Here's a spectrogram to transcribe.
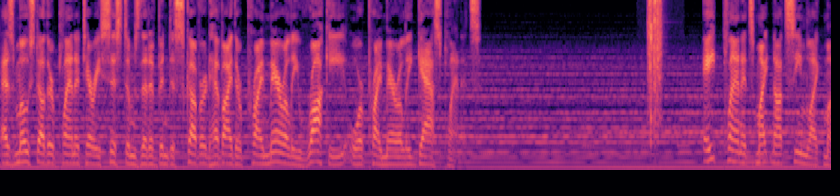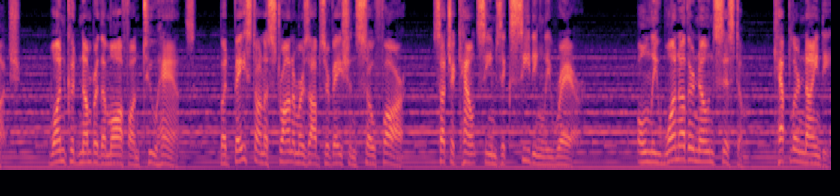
as most other planetary systems that have been discovered have either primarily rocky or primarily gas planets. Eight planets might not seem like much. One could number them off on two hands, but based on astronomers' observations so far, such a count seems exceedingly rare. Only one other known system, Kepler 90,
